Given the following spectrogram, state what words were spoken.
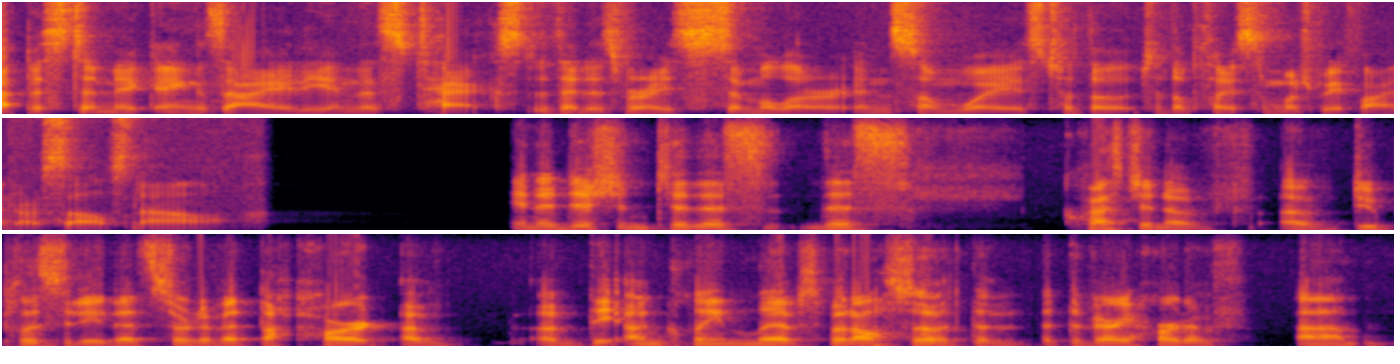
epistemic anxiety in this text that is very similar in some ways to the to the place in which we find ourselves now. In addition to this this question of of duplicity that's sort of at the heart of of the unclean lips, but also at the at the very heart of um,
